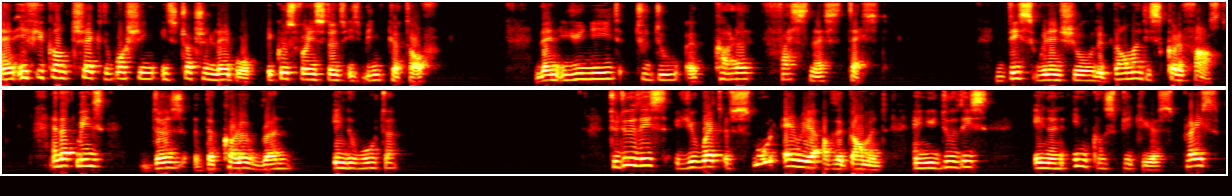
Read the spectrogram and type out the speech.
and if you can't check the washing instruction label because for instance it's been cut off, then you need to do a color fastness test. This will ensure the garment is color fast. And that means, does the color run in the water? To do this, you wet a small area of the garment and you do this in an inconspicuous place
